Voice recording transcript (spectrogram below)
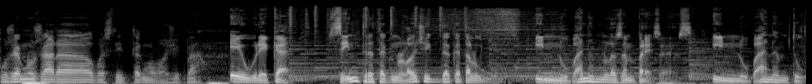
posem-nos ara el vestit tecnològic, va. Eurecat, centre tecnològic de Catalunya. Innovant amb les empreses. Innovant amb tu.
